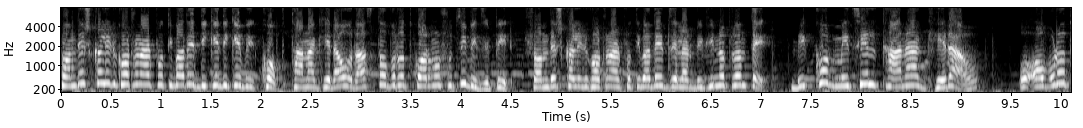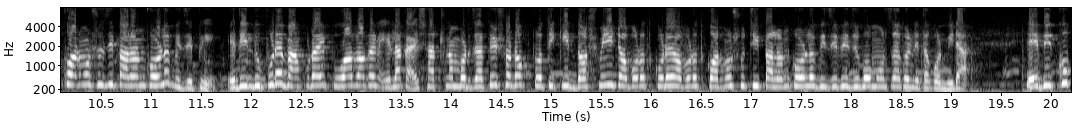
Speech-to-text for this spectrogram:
সন্দেশখালীর ঘটনার প্রতিবাদে দিকে দিকে বিক্ষোভ। থানা ঘেরাও রাস্তা অবরোধ কর্মসূচি বিজেপির। সন্দেশখালীর ঘটনার প্রতিবাদে জেলার বিভিন্ন প্রান্তে বিক্ষোভ, মিছিল, থানা ঘেরাও ও অবরোধ কর্মসূচি পালন করল বিজেপি। এদিন দুপুরে বাঁকুড়ায় পুয়াবাগান এলাকায় ষাট নম্বর জাতীয় সড়ক প্রতীকী দশ মিনিট অবরোধ করে অবরোধ কর্মসূচি পালন করল বিজেপি যুব মোর্চা নেতাকর্মীরা এই বিক্ষোভ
